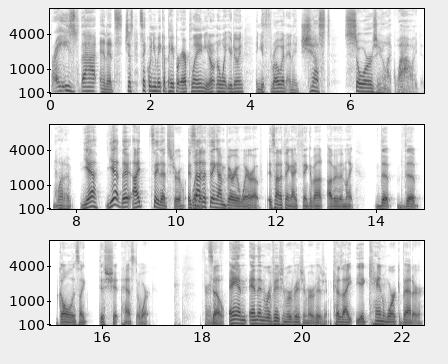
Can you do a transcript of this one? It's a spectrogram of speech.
phrased that, and it's just it's like when you make a paper airplane, you don't know what you're doing, and you throw it, and it just soars, and you're like, wow, I did that. What a yeah yeah. There, I'd say that's true. It's What not a- a thing I'm very aware of. It's not a thing I think about other than like the the goal is like this shit has to work. Fair enough. so and and then revision revision revision because I it can work better.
